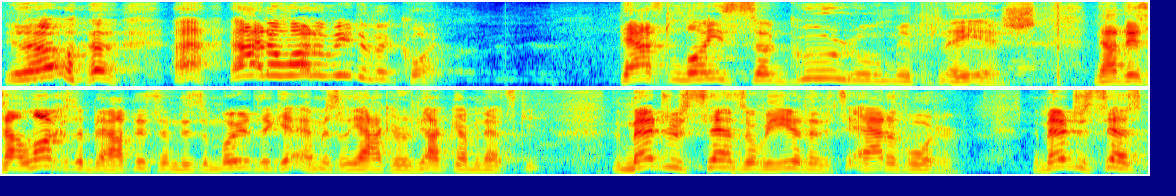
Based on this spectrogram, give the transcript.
You know? I, I don't want to meet him in court. That's loy saguru mipneish. Now there's halachas about this, and there's a get emes liyakar of. The Medrash says over here that it's out of order. The Medrash says,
